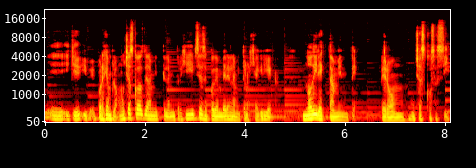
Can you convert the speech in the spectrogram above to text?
y, que, por ejemplo, muchas cosas de la, mitología egipcia se pueden ver en la mitología griega. No directamente, pero muchas cosas sí.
